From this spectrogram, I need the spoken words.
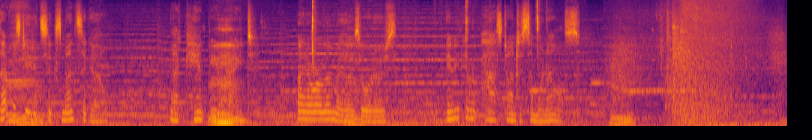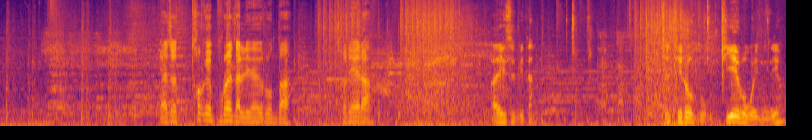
That was dated six months ago. That can't be Mm. right. I don't remember those orders. Maybe they were passed on to someone else. 음. 야저 턱에 불알 달린 애들 온다. 처리해라. 알겠습니다. 저 뒤로 보고 뒤에 보고 있는데요.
